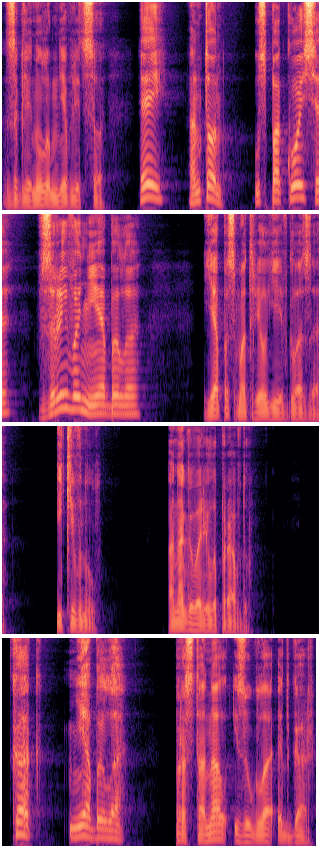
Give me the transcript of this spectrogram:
заглянула мне в лицо. «Эй, Антон, успокойся, взрыва не было». Я посмотрел ей в глаза и кивнул. Она говорила правду. «Как не было?» — простонал из угла Эдгар.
